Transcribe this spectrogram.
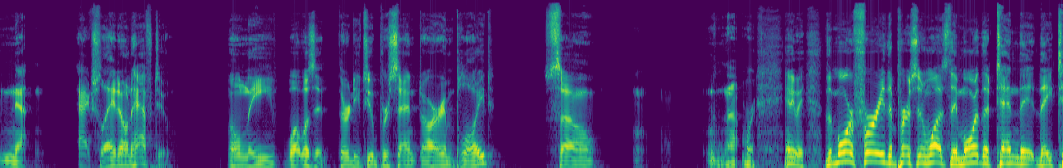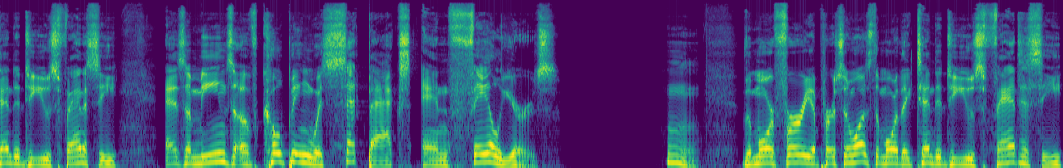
nah, actually, I don't have to. Only, what was it, 32% are employed? So, not more. Anyway, the more furry the person was, the more the tend, they, they tended to use fantasy as a means of coping with setbacks and failures. Hmm. The more furry a person was, the more they tended to use fantasy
